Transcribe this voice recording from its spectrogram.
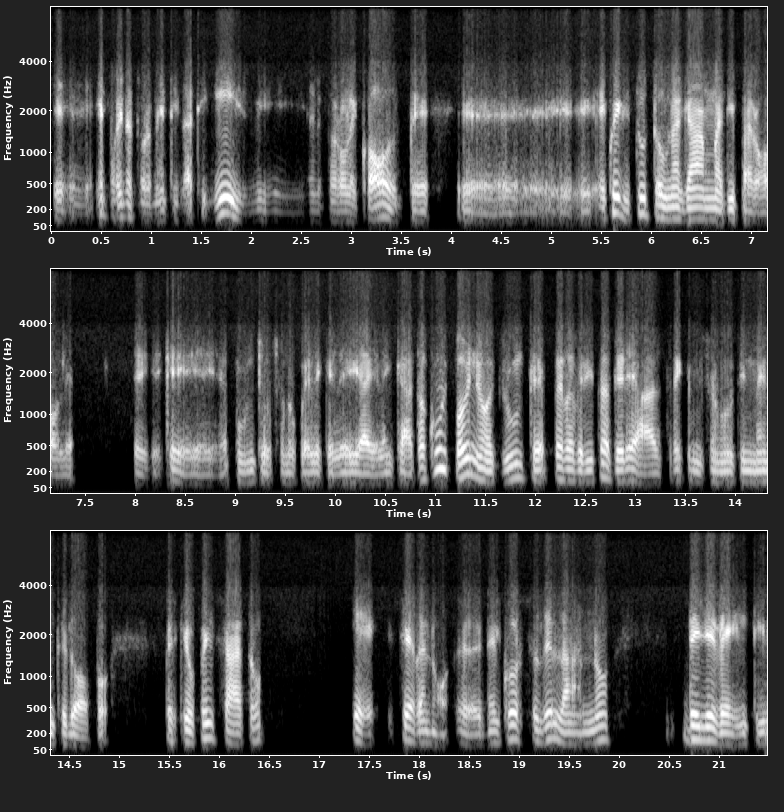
e, poi naturalmente i latinismi, le parole colte, eh, e quindi tutta una gamma di parole eh, che appunto sono quelle che lei ha elencato, a cui poi ne ho aggiunte per la verità delle altre che mi sono venute in mente dopo, perché ho pensato che c'erano eh, nel corso dell'anno degli eventi,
